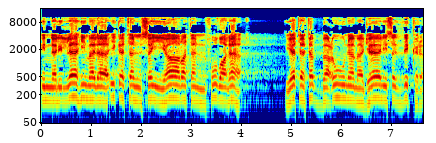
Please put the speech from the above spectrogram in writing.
إن لله ملائكة سيارة فضلاء يتتبعون مجالس الذكر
